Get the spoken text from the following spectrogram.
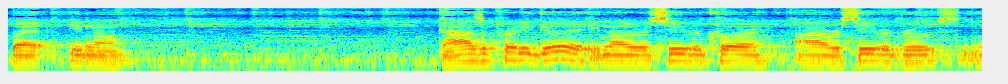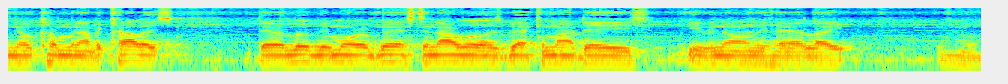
But you know, guys are pretty good. You know, the receiver corps, uh, receiver groups. You know, coming out of college, they're a little bit more advanced than I was back in my days. Even though I only had like, you know,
